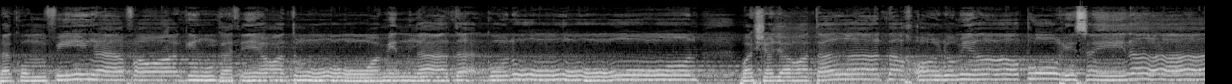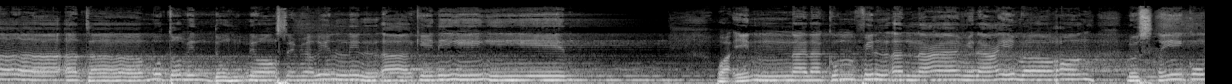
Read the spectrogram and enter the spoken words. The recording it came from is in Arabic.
لكم فيها فواكه كثيرة ومنها تأكلون وشجرة تخرج من طور سيناء تنبت من دهن وصبغ للآكلين وإن لكم في الأنعام لعبرا نسقيكم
